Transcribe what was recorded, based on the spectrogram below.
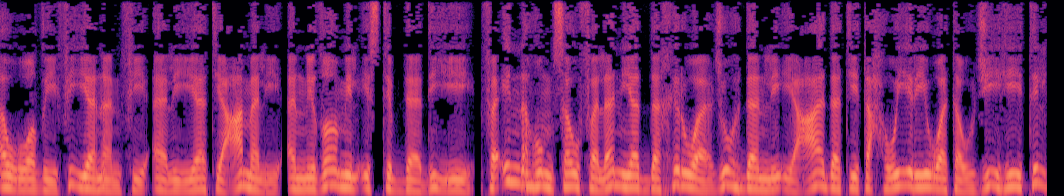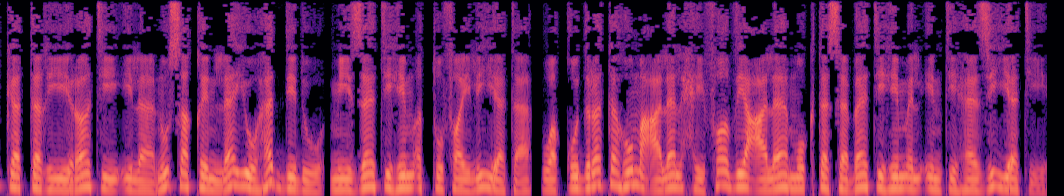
أو وظيفيا في آليات عمل النظام الاستبدادي فإنهم سوف لن يدخروا جهدا لإعادة تحوير وتوجيه تلك التغييرات إلى نسق لا يهدد ميزاتهم الطفيلية وقدرتهم على الحفاظ على مكتسباتهم الانتهازية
